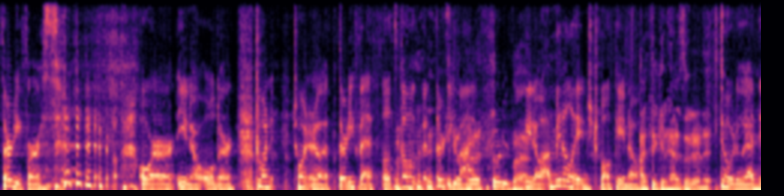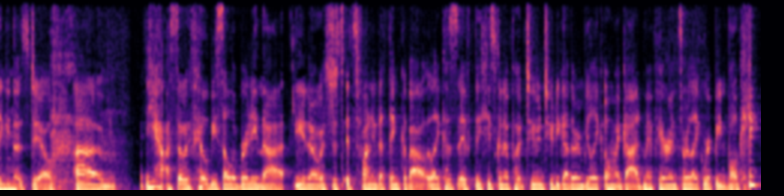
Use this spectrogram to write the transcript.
31st or you know older 20, 20 no, 35th let's go good let's go 35 35. you know a middle-aged volcano I think it has it in it. totally i Mm-hmm. think it does too um yeah so if he'll be celebrating that you know it's just it's funny to think about like because if the, he's gonna put two and two together and be like oh my god my parents were like ripping volcanoes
